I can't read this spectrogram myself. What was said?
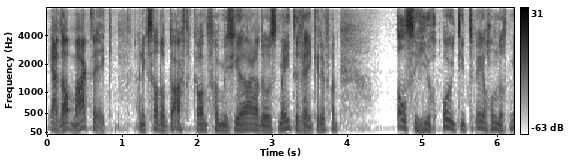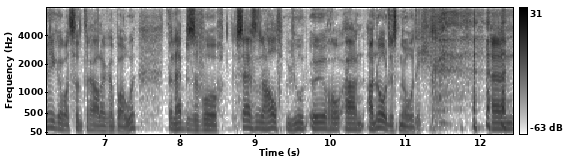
Ja, dat maakte ik. En ik zat op de achterkant van mijn scenario's mee te rekenen van... Als ze hier ooit die 200 megawatt centrale gaan bouwen... dan hebben ze voor 6,5 miljoen euro aan anodes nodig. en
